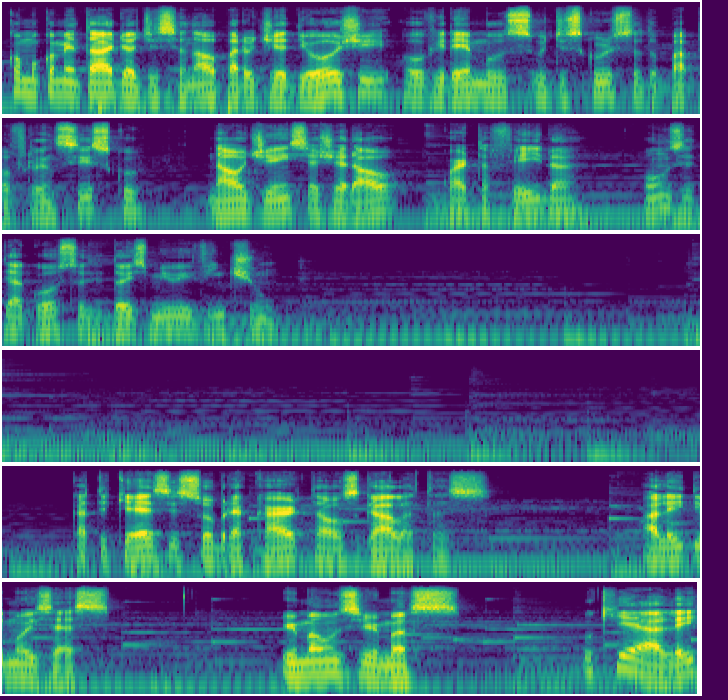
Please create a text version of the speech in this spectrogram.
Como comentário adicional para o dia de hoje, ouviremos o discurso do Papa Francisco na audiência geral, quarta-feira, 11 de agosto de 2021. Catequese sobre a Carta aos Gálatas. A Lei de Moisés. Irmãos e irmãs, o que é a lei?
